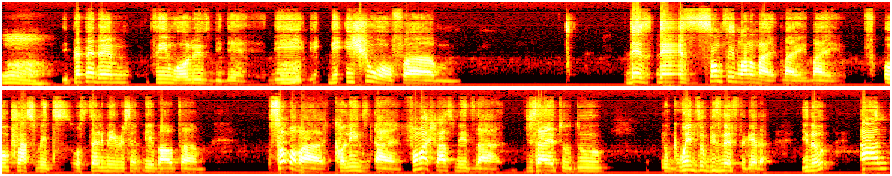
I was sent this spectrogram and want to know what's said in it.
Mm. The pepper them thing will always be there. The the, the issue of um, there's there's something one of my my my old classmates was telling me recently about um, some of our colleagues, uh, former classmates that decided to do went into business together, you know, and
